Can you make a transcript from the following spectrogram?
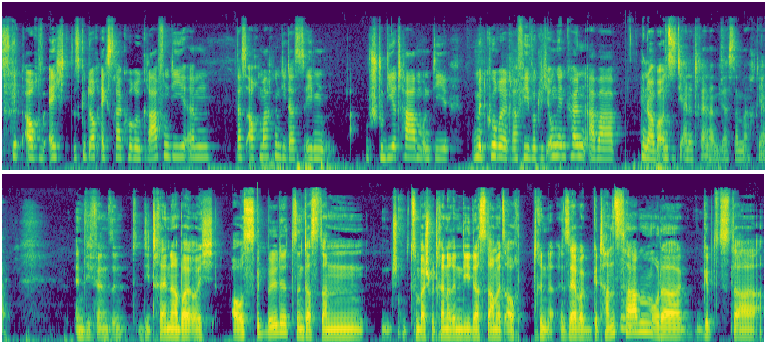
Es gibt auch echt, es gibt auch extra Choreografen, die ähm, das auch machen, die das eben studiert haben und die mit Choreografie wirklich umgehen können. Aber genau, bei uns ist die eine Trainerin, die das dann macht, ja. Inwiefern sind die Trainer bei euch ausgebildet? Sind das dann zum Beispiel Trainerinnen, die das damals auch drin selber getanzt mhm. haben? Oder gibt es da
